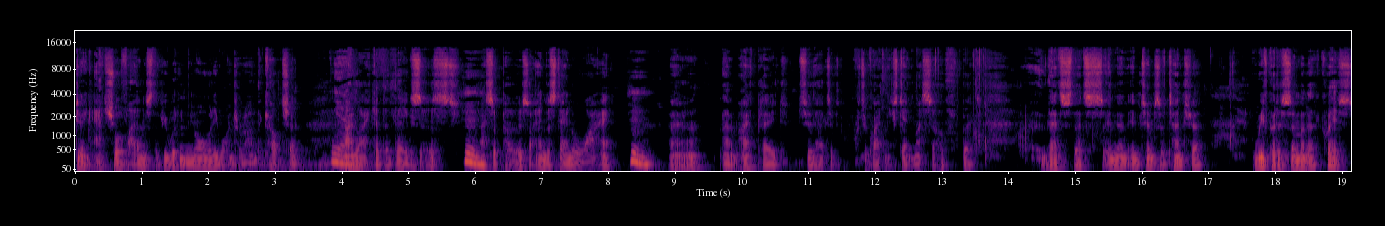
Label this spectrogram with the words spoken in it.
doing actual violence that we wouldn't normally want around the culture. Yeah. I like it that they exist, hmm. I suppose. I understand why. Hmm. Uh, um, I've played to that to, quite an extent myself, but that's that's in in terms of tantra, we've got a similar quest,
